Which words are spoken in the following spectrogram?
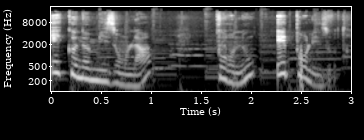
économisons-la pour nous et pour les autres.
